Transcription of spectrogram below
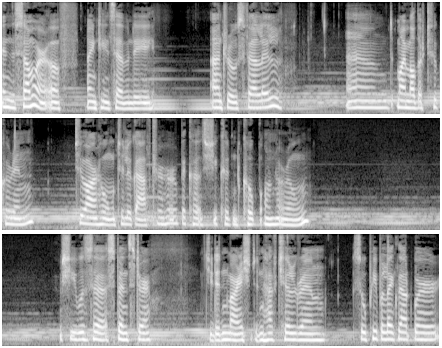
In the summer of 1970, Aunt Rose fell ill, and my mother took her in to our home to look after her because she couldn't cope on her own. She was a spinster. She didn't marry, she didn't have children. So people like that were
